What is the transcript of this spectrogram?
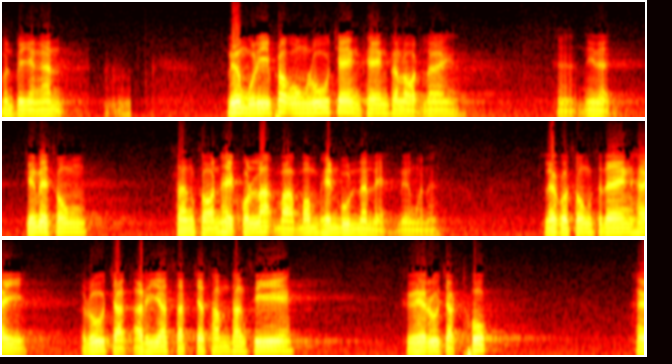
มันเป็นอย่างนั้น เรื่องบุรีพระองค์รู้แจ้งแทงตลอดเลยนี่แหละจึงได้ทรงสั่งสอนให้คนละบาปบำเพ็ญบุญนั่นแหละ เรื่องมันนะแล้วก็ทรงแสดงให้ รู้จักอริยสัจจะทำทั้งสี่คือให้รู้จักทุกข์ ให้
